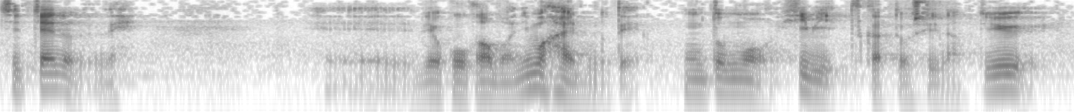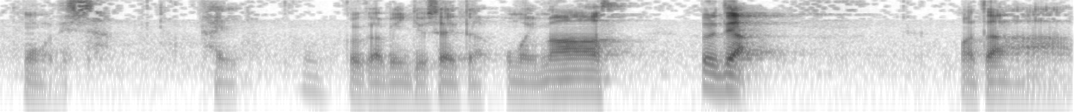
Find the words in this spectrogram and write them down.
ちっちゃいのでね、えー旅行カバンにも入るので、本当もう日々使ってほしいなというものでした。はい。これから勉強したいと思います。それでは、また。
